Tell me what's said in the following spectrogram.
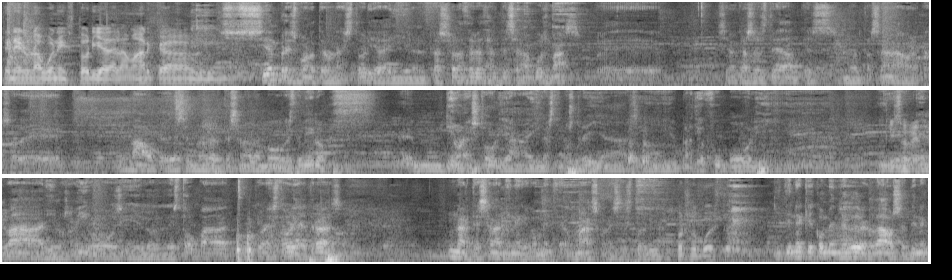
Tener una buena historia de la marca. un- Siempre es bueno tener una historia y en el caso de la cerveza artesanal pues más. Eh, si en el caso de Estrella que es no artesana, o en el caso de, de Mao, que debe ser es artesana tampoco que este micro, eh, tiene una historia y las cinco estrellas y el partido de fútbol y, y Y el, el bar y los amigos y lo de estopa, tiene una historia detrás. Una artesana tiene que convencer más con esa historia Por supuesto. y tiene que convencer de verdad, o sea, tiene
